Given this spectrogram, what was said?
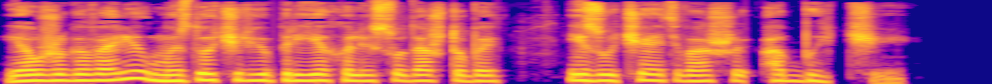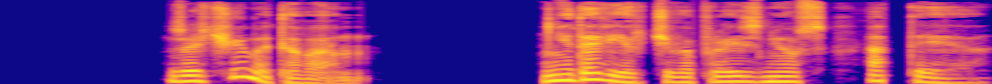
Я уже говорил, мы с дочерью приехали сюда, чтобы изучать ваши обычаи. — Зачем это вам? — недоверчиво произнес Атеа.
